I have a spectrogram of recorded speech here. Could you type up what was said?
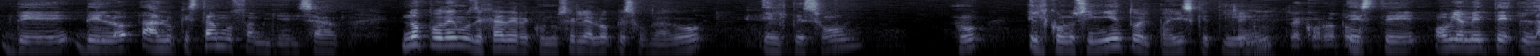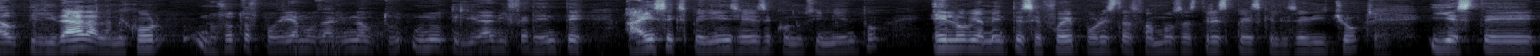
de, de lo- a lo que estamos familiarizados. No podemos dejar de reconocerle a López Obrador el tesón, ¿no? el conocimiento del país que tiene. recorrió todo. Este, obviamente la utilidad, a lo mejor nosotros podríamos darle una utilidad diferente a esa experiencia, a ese conocimiento. Él obviamente se fue por estas famosas tres P's que les he dicho y, este,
